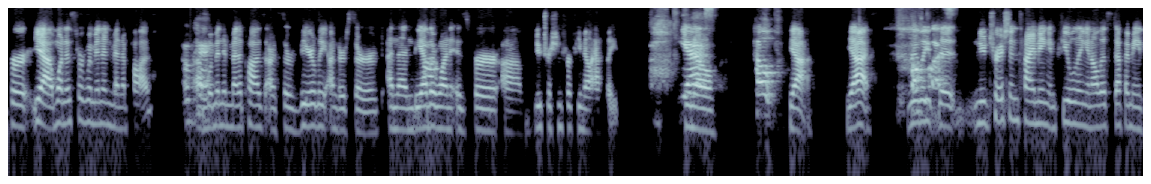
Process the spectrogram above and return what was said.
for yeah, one is for women in menopause, okay. Um, women in menopause are severely underserved. And then the other one is for um, nutrition for female athletes. yes. You know, Help. Yeah. Yeah. Really, the nutrition, timing, and fueling, and all this stuff. I mean,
